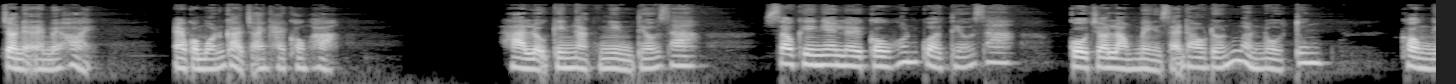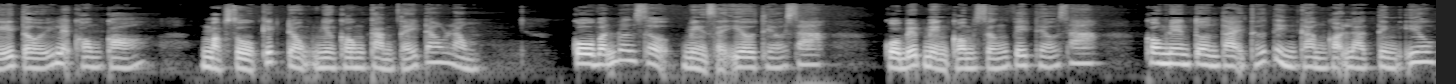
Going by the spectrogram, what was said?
Cho nên anh mới hỏi, em có muốn cả cho anh hay không hả? Hà Lộ kinh ngạc nhìn Thiếu Gia. Sau khi nghe lời cầu hôn của Thiếu Gia, cô cho lòng mình sẽ đau đớn mà nổ tung. Không nghĩ tới lại không có. Mặc dù kích động nhưng không cảm thấy đau lòng. Cô vẫn luôn sợ mình sẽ yêu thiếu gia. Cô biết mình không xứng với thiếu gia, không nên tồn tại thứ tình cảm gọi là tình yêu,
